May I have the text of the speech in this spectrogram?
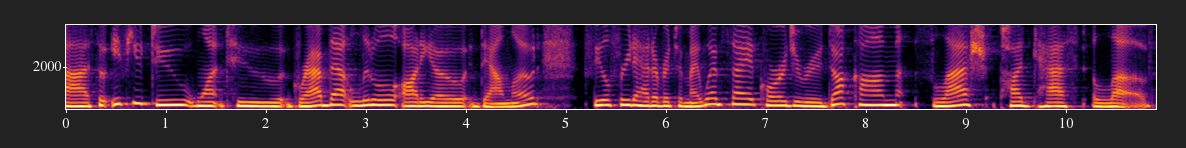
Uh, so if you do want to grab that little audio download, feel free to head over to my website, corageroux.com slash podcast love.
